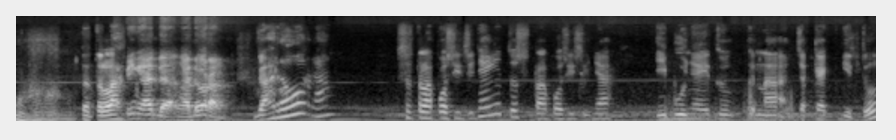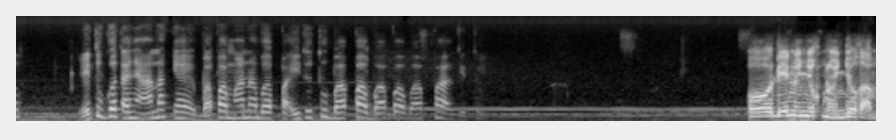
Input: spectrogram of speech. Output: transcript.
Uh. setelah Tapi nggak ada nggak ada orang. nggak ada orang. Setelah posisinya itu setelah posisinya ibunya itu kena cekek gitu ya itu gue tanya anaknya bapak mana bapak itu tuh bapak bapak bapak gitu Oh, dia nunjuk-nunjuk, Kam.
